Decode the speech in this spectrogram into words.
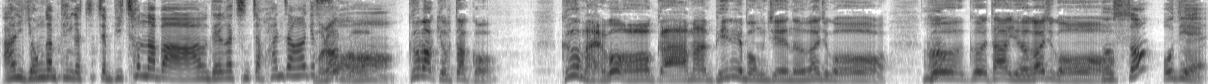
아니, 영감탱이가 진짜 미쳤나 봐. 아우, 내가 진짜 환장하겠어. 뭐랄까? 그밖에 없다고. 그거 말고 까만 비닐봉지에 넣어가지고 그 그 다 여가지고 넣었어? 어디에?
